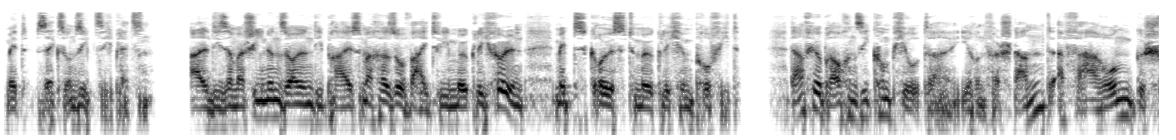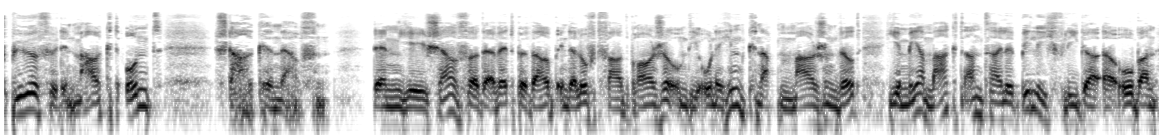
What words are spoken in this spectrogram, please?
mit 76 Plätzen. All diese Maschinen sollen die Preismacher so weit wie möglich füllen, mit größtmöglichem Profit. Dafür brauchen Sie Computer, Ihren Verstand, Erfahrung, Gespür für den Markt und starke Nerven. Denn je schärfer der Wettbewerb in der Luftfahrtbranche um die ohnehin knappen Margen wird, je mehr Marktanteile Billigflieger erobern,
